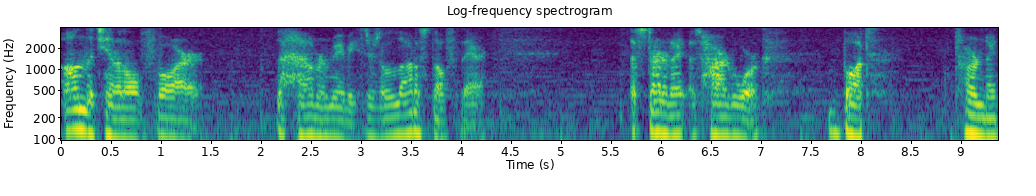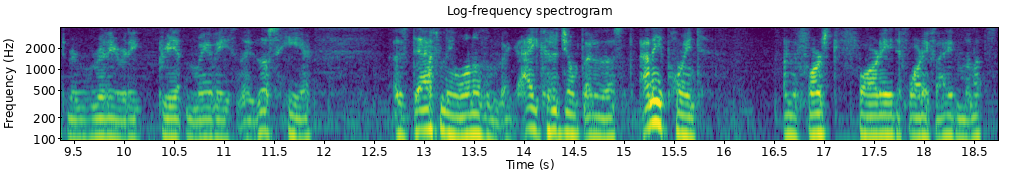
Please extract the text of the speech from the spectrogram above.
on the channel for the Hammer movies, there's a lot of stuff there that started out as hard work, but turned out to be really, really great movies. Now, this here is definitely one of them. Like, I could have jumped out of this at any point in the first 40 to 45 minutes,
